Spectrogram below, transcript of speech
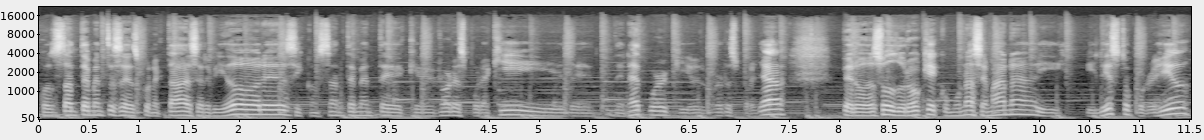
Constantemente se desconectaba de servidores y constantemente que errores por aquí de, network y errores por allá, pero eso duró que como una semana y, listo, corregido,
